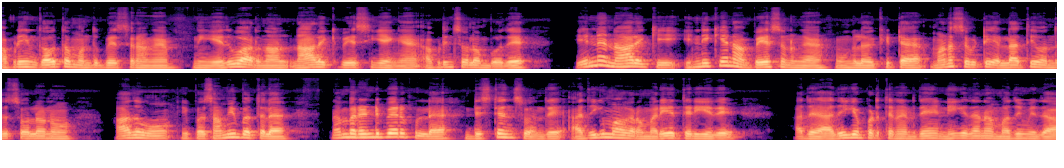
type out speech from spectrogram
அப்படின்னு கௌதம் வந்து பேசுகிறாங்க நீங்கள் எதுவாக இருந்தாலும் நாளைக்கு பேசிக்கங்க அப்படின்னு சொல்லும்போது என்ன நாளைக்கு? இன்றைக்கே நான் பேசணுங்க. உங்களை கிட்ட மனசை விட்டு எல்லாத்தையும் வந்து சொல்லணும். அதுவும் இப்போ சமீபத்தில் நம்ம ரெண்டு பேருக்குள்ள டிஸ்டன்ஸ் வந்து அதிகமாகிற மாதிரியே தெரியுது. அதை அதிகப்படுத்தினதே நீங்கள் தானே மதுமிதா?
